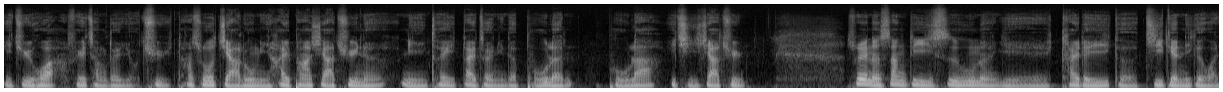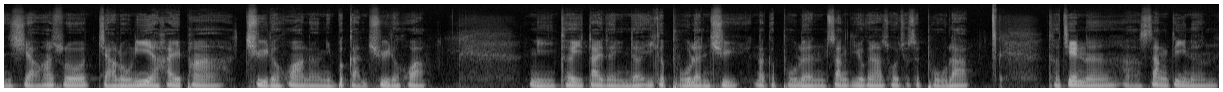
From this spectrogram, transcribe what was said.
一句话非常的有趣，他说：“假如你害怕下去呢，你可以带着你的仆人。”普拉一起下去，所以呢，上帝似乎呢也开了一个祭奠的一个玩笑。他说：“假如你也害怕去的话呢，你不敢去的话，你可以带着你的一个仆人去。那个仆人，上帝又跟他说，就是普拉。可见呢，啊，上帝呢，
